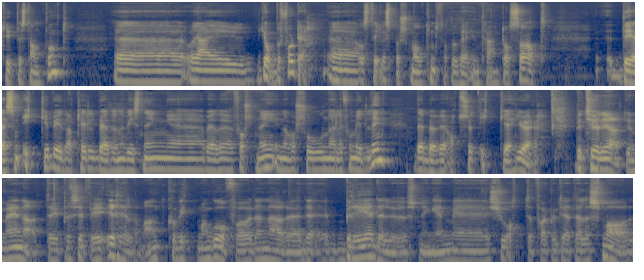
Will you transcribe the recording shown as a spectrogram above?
type standpunkt. Eh, og jeg jobber for det, eh, og stiller spørsmål knytta til det internt også. At det som ikke bidrar til bedre undervisning, eh, bedre forskning, innovasjon eller formidling, det bør vi absolutt ikke gjøre. Betyr det at du mener at det i prinsippet er irrelevant hvorvidt man går for den der brede løsningen med 28 fakulteter, eller smal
